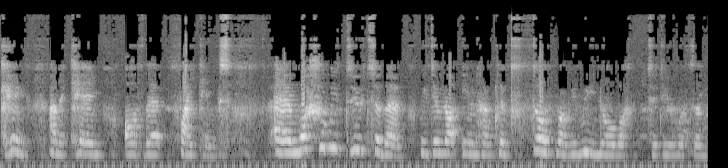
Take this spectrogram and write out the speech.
King and a king of the Vikings. And what should we do to them? We do not even have a clue. Don't worry, we know what to do with them.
